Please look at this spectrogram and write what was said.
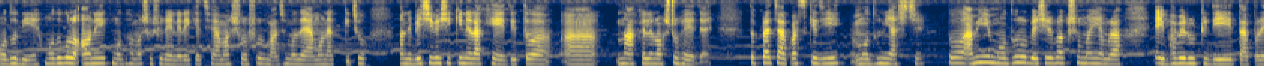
মধু দিয়ে। মধুগুলো অনেক মধু আমার শ্বশুর এনে রেখেছে। আমার শ্বশুর মাঝে মাঝে এমন এক কিছু মানে বেশি বেশি কিনে রাখে যে তো না খেলে নষ্ট হয়ে যায়। তো প্রায় চার পাঁচ কেজি মধু নিয়ে আসছে। তো আমি মধু বেশিরভাগ সময় আমরা এইভাবে রুটি দিয়ে, তারপরে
